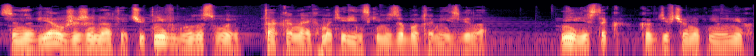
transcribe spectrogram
Сыновья уже женаты, чуть не в голос воют. Так она их материнскими заботами извела. Невесток, как девчонок неумех.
